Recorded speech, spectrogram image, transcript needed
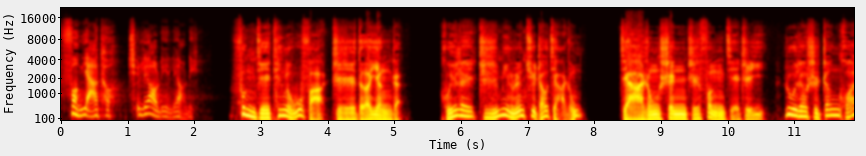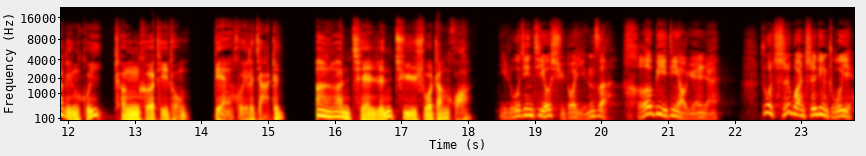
凤丫头去料理料理。凤姐听了无法，只得应着，回来只命人去找贾蓉。贾蓉深知凤姐之意，若要是张华领回，成何体统？便回了贾珍，暗暗遣人去说张华：“你如今既有许多银子，何必定要圆人？若只管直定主意。”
